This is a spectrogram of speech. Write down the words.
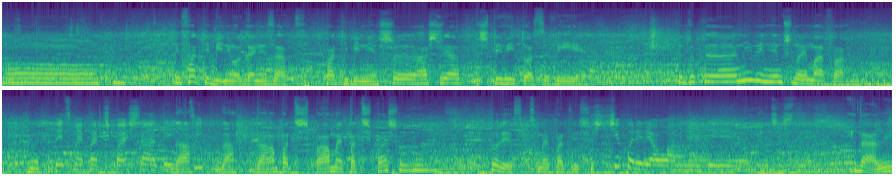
Mm, E foarte bine organizat, foarte bine și aș vrea și pe viitor să fie. Pentru că ne vindem și noi marfa. Veți mai participa și la alte Da, ediții? da, da, am participat, am mai participat și doresc să mai particip. Ce părere au oamenii de aceste? Da, le,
